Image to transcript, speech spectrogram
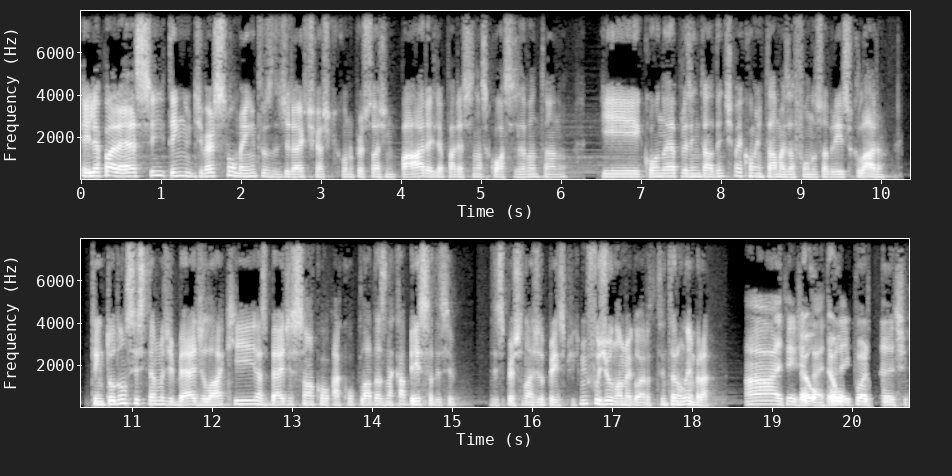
Ele aparece e tem diversos momentos do Direct, que acho que quando o personagem para, ele aparece nas costas levantando. E quando é apresentado, a gente vai comentar mais a fundo sobre isso, claro. Tem todo um sistema de badge lá que as badges são aco- acopladas na cabeça desse, desse personagem do príncipe. Que me fugiu o nome agora, tô tentando lembrar. Ah, entendi. É o- tá, então é o- é importante.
